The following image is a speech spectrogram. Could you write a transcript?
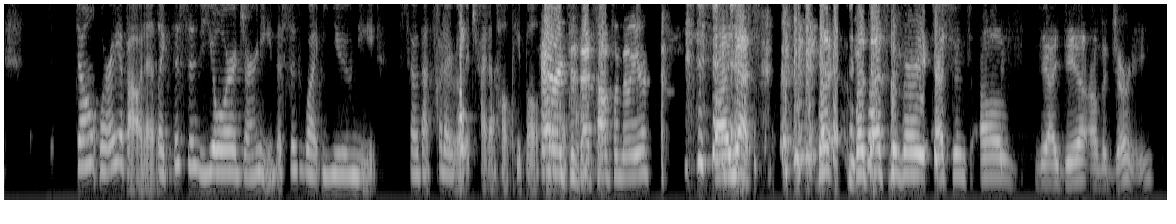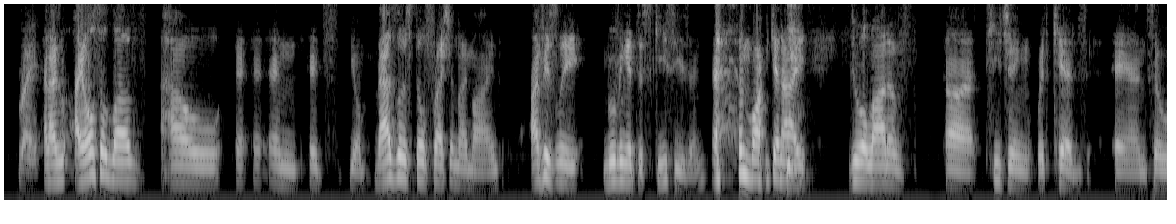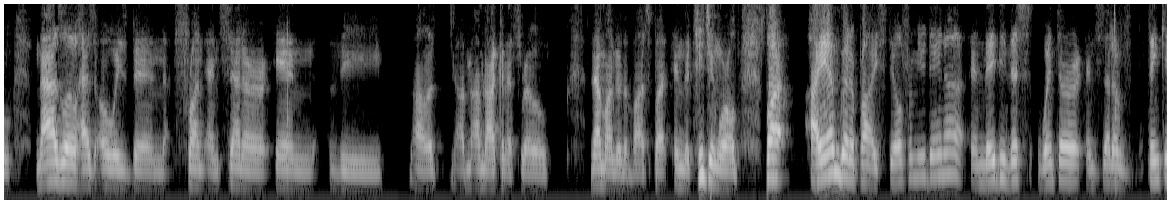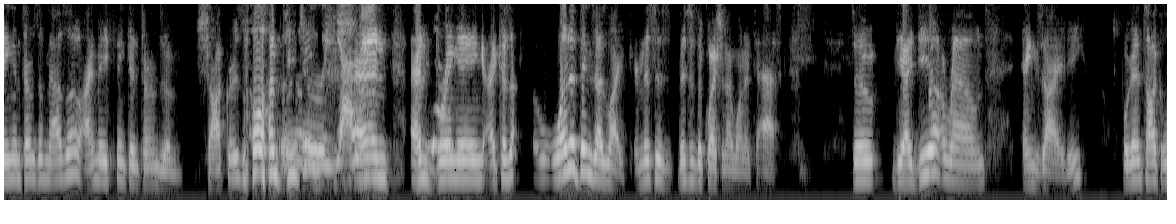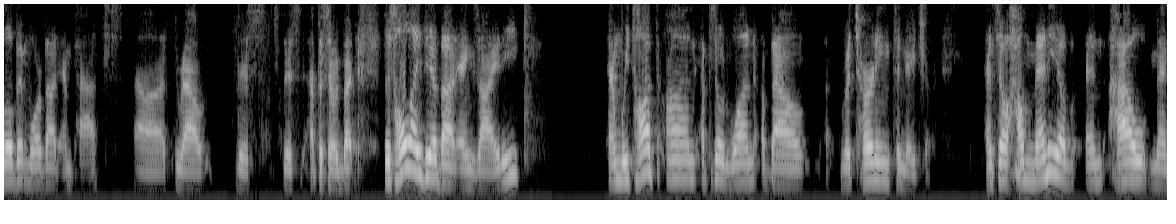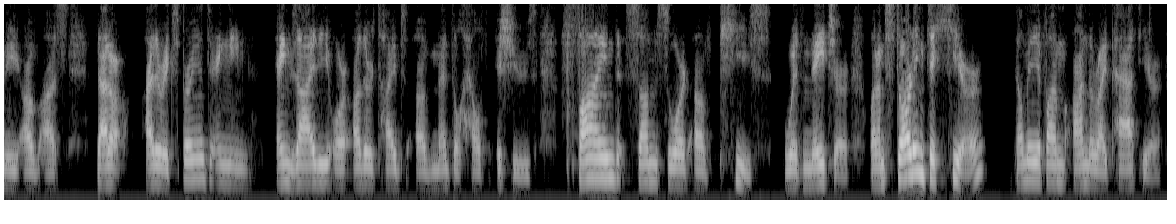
don't worry about it. Like, this is your journey. This is what you need. So that's what I really try to help people. Eric, does that sound familiar? uh, yes, but but that's the very essence of the idea of a journey, right? And I I also love how and it's you know Maslow is still fresh in my mind. Obviously, moving into ski season, Mark and I do a lot of uh, teaching with kids, and so Maslow has always been front and center in the. Uh, I'm, I'm not going to throw them under the bus, but in the teaching world. But I am going to probably steal from you, Dana, and maybe this winter, instead of thinking in terms of Maslow, I may think in terms of chakras while I'm teaching Ooh, yes. and and yes. bringing because one of the things I like and this is this is the question I wanted to ask. So the idea around anxiety, we're going to talk a little bit more about empaths uh, throughout this this episode, but this whole idea about anxiety, and we talked on episode one about returning to nature. And so how many of and how many of us that are either experiencing anxiety or other types of mental health issues find some sort of peace with nature. What i'm starting to hear tell me if i'm on the right path here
